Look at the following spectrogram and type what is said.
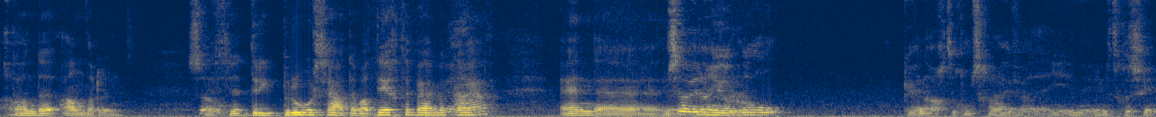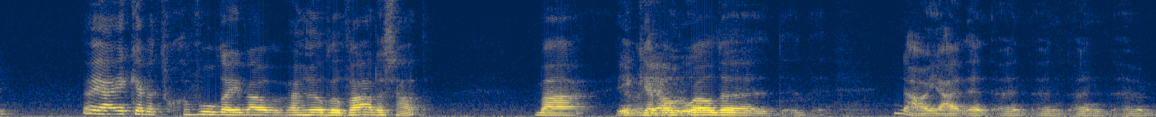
Oh, dan de anderen. zo. Dus de drie broers zaten wat dichter bij elkaar. En, eh, Hoe zou je dan je rol kernachtig omschrijven in, in, in het gezin? Nou ja, ik heb het gevoel dat je wel, wel heel veel vaders had. Maar Ja, ik heb ook rol? wel de, de- de- Nou ja, een, een, een, een, een-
